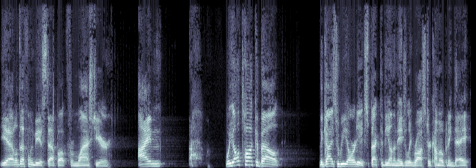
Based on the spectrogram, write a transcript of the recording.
Yeah, it'll definitely be a step up from last year. I'm. We all talk about the guys who we already expect to be on the major league roster come opening day,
